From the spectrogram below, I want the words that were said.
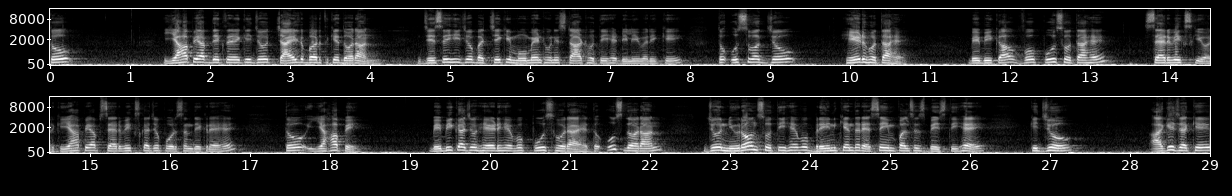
तो यहाँ पे आप देख रहे हैं कि जो चाइल्ड बर्थ के दौरान जैसे ही जो बच्चे की मूवमेंट होनी स्टार्ट होती है डिलीवरी की तो उस वक्त जो हेड होता है बेबी का, वो पुश होता है। सर्विक्स की ओर, कि यहाँ पे आप सर्विक्स का जो पोर्शन देख रहे हैं तो यहाँ पे बेबी का जो हेड है, वो पुश हो रहा है तो उस दौरान जो न्यूरॉन्स होती है, वो ब्रेन के अंदर ऐसे इम्पल्सेस भेजती है कि जो आगे जाके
